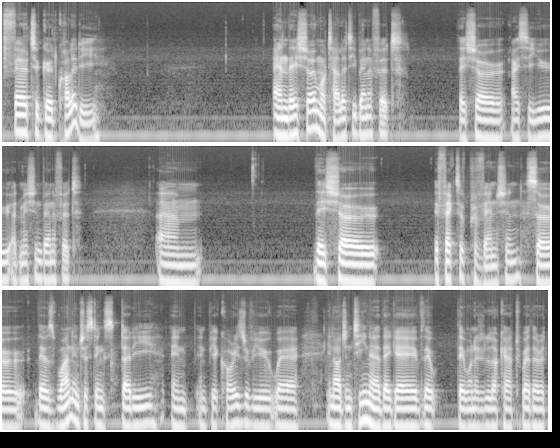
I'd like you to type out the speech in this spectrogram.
fair to good quality and they show mortality benefit they show icu admission benefit um, they show effective prevention so there was one interesting study in in Pierre Kory's review where in Argentina they gave they they wanted to look at whether it,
